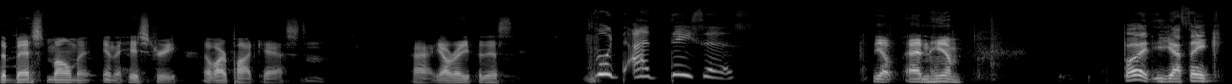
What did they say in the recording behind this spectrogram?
the best moment in the history of our podcast. Hmm. All right, y'all ready for this? Food adhesives. Yep, adding him. But yeah, I think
